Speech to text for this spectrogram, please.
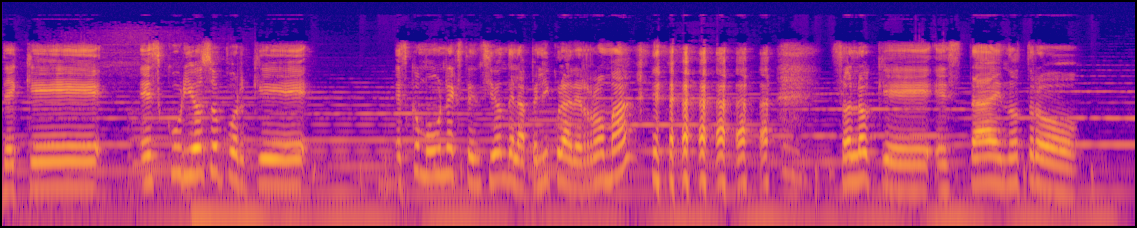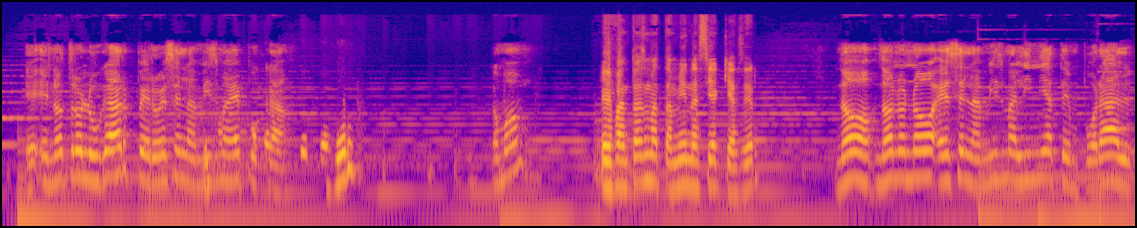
de que es curioso porque es como una extensión de la película de Roma, solo que está en otro eh, en otro lugar, pero es en la misma época. ¿Cómo? ¿El fantasma también hacía que hacer? No, no, no, no, es en la misma línea temporal.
